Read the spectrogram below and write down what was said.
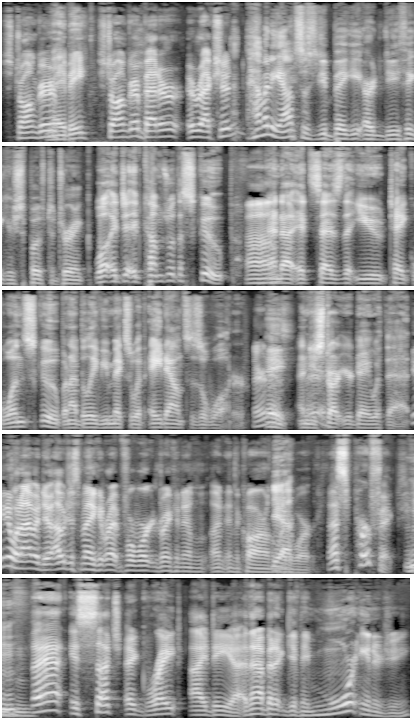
stronger. Maybe. Stronger, better erection. How many ounces do you biggie or do you think you're supposed to drink? Well, it, it comes with a scoop, Uh-huh. and uh, it says that you take one scoop, and I believe you mix it with eight ounces of water, There it Hey. is. and you start your day with that. You know what I would do? I would just make it right before work and drink it in, in the car on the way to work. That's perfect. That is such a great idea. And then I bet it give me more energy.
